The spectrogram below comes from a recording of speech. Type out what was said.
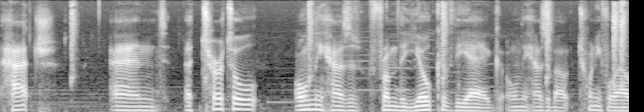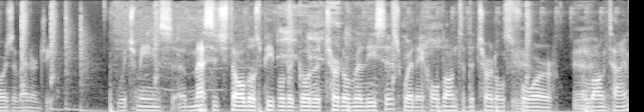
hatch, and a turtle only has, from the yolk of the egg, only has about 24 hours of energy. Which means a message to all those people that go to turtle releases where they hold on to the turtles Yeah. for Yeah. a long time.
